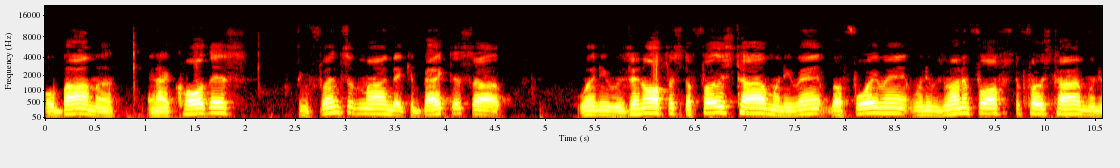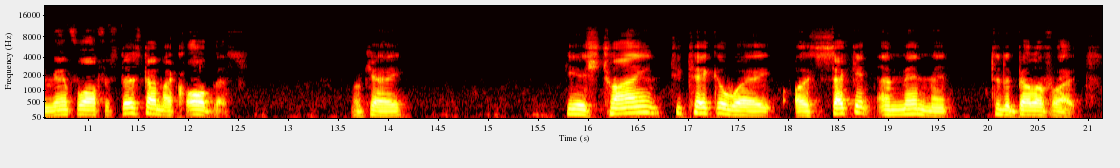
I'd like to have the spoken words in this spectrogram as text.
Obama, and I call this through friends of mine that can back this up, when he was in office the first time, when he ran, before he ran, when he was running for office the first time, when he ran for office this time, I called this. Okay? He is trying to take away a Second Amendment to the Bill of Rights,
